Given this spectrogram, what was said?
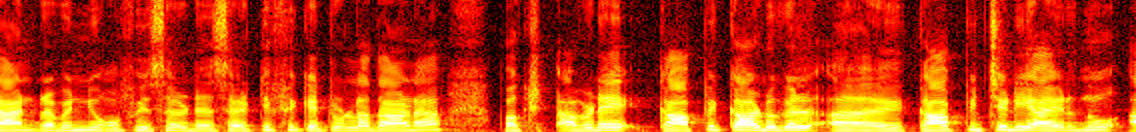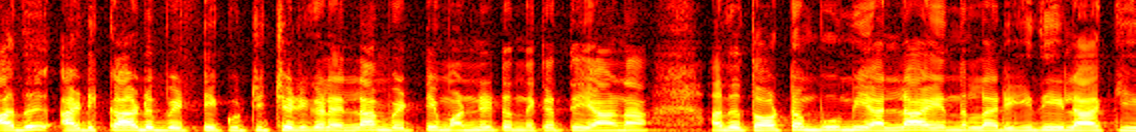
ലാൻഡ് റവന്യൂ ഓഫീസറുടെ സർട്ടിഫിക്കറ്റ് ഉള്ളതാണ്. പക്ഷെ അവിടെ കാപ്പിക്കാടുകൾ കാപ്പിച്ചെടിയായിരുന്നു. അത് അടിക്കാട് വെട്ടി കുറ്റിച്ചെടികളെല്ലാം വെട്ടി മണ്ണിട്ട് നികത്തിയാണ്. അത് തോട്ടം ഭൂമി അല്ല എന്നുള്ള രീതിയിലാക്കി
